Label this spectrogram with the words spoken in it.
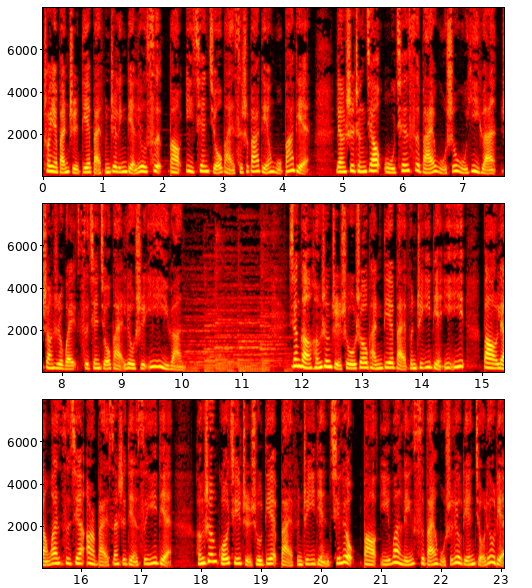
创业板指跌百分之零点六四，报一千九百四十八点五八点。两市成交五千四百五十五亿元，上日为四千九百六十一亿元。香港恒生指数收盘跌百分之一点一一，报两万四千二百三十点四一点。恒生国企指数跌百分之一点七六，报一万零四百五十六点九六点；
